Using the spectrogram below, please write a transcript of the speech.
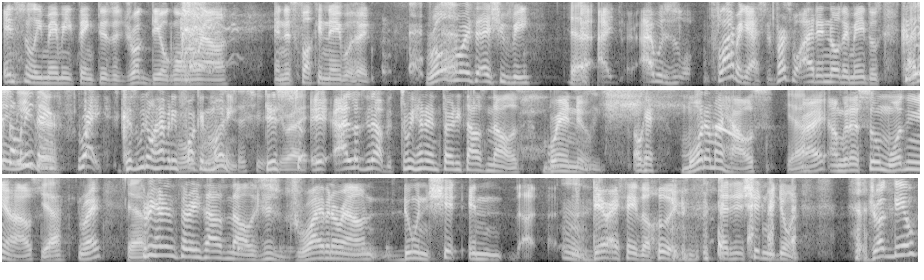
instantly made me think there's a drug deal going around in this fucking neighborhood. Rolls Royce SUV. Yeah. I, I was flabbergasted. First of all, I didn't know they made those because there's so many either. things, right? Because we don't have any fucking money. Royce SUV, There's so- right. it- I looked it up. Three hundred thirty thousand dollars, brand new. Okay, more than my house. Yeah. Right. I'm gonna assume more than your house. Yeah. Right. Yeah. Three hundred thirty thousand dollars just driving around doing shit in, uh, Mm. dare I say, the hood that it shouldn't be doing. Drug deal,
